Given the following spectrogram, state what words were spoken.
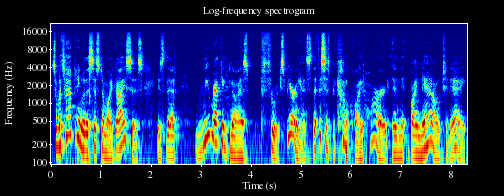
So what's happening with a system like ISIS is that we recognize through experience that this has become quite hard. And that by now, today,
